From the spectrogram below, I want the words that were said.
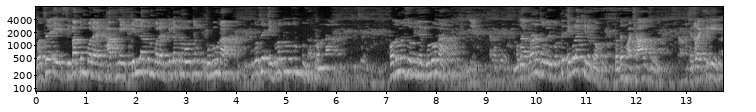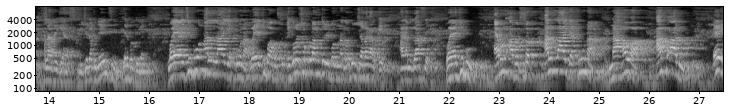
বলছে, এই সিবাতুন বলেন, আপনি কিল্লাতুন বলেন, কিল্লাতুন বলছেন কুলু না। বলছে, এগুলো তো নতুন মুজাফর না। প্রথমে জমিলে কুলো না? মুজাফর না জমির করতে এগুলো কীরকম? বলতে সাহায্য কয়েকটা খেলা আল্লাহ এগুলো সবগুলো আমি বর্ণনা করব আগামী ক্লাসে। এবং আবশ্যক। আল্লাহ না হওয়া আফ আলু এই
